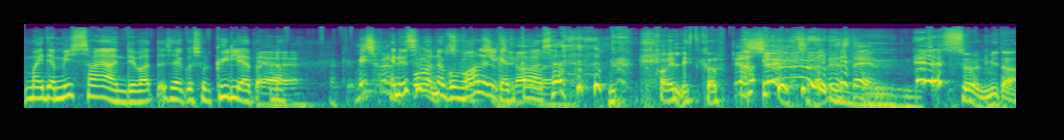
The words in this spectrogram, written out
ma ei tea, mis sajandi, vaata see, kus sul külje peal, noh, ja nüüd sul on nagu valged kaasa. hallid kuidas sööd seda, kuidas teed? söön mida?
